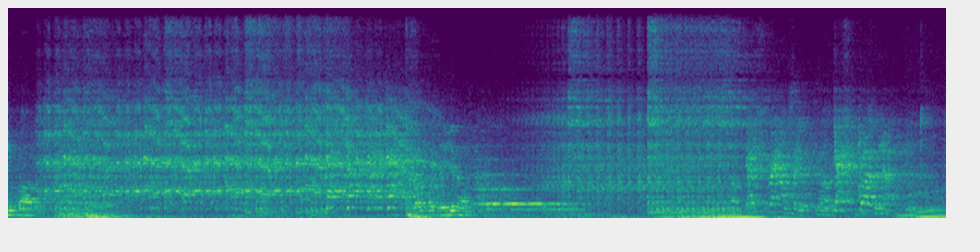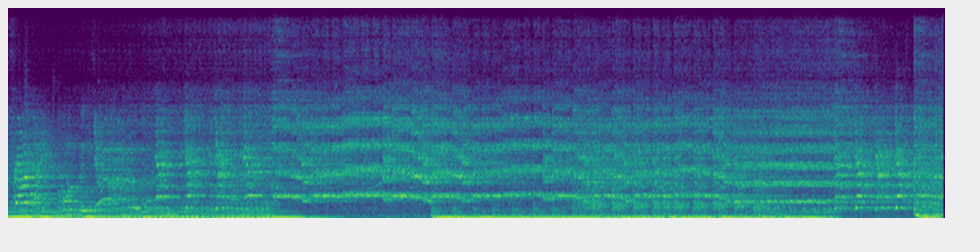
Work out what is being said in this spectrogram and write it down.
Billy Bob. You know. Get Ramsey!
